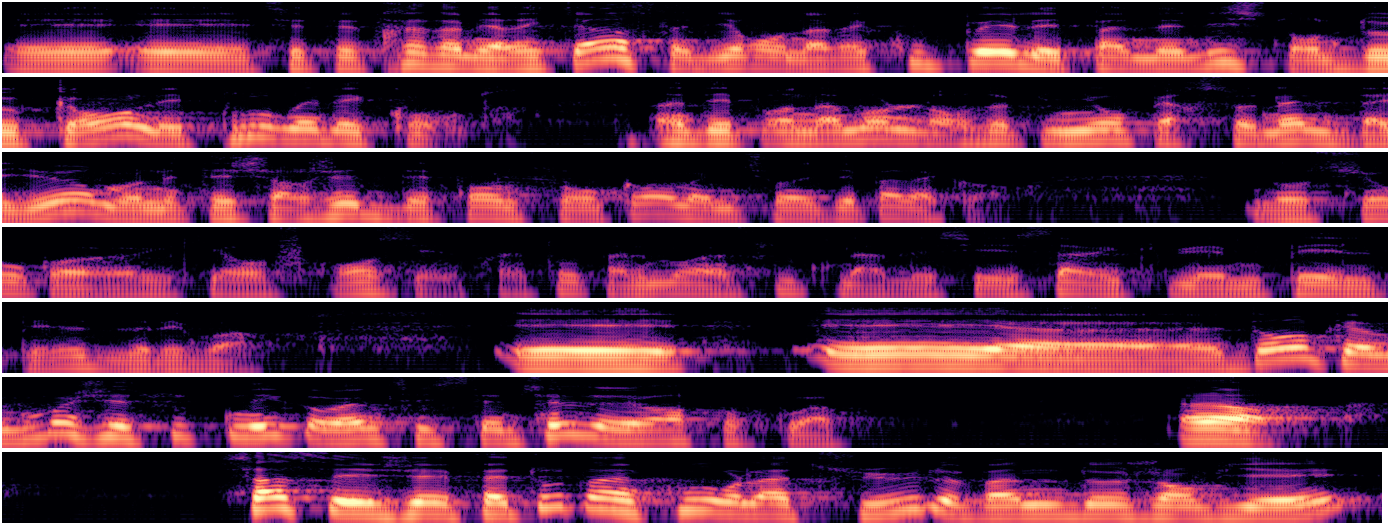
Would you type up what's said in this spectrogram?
Et, c'était très américain, c'est-à-dire on avait coupé les panélistes en deux camps, les pour et les contre, indépendamment de leurs opinions personnelles d'ailleurs, mais on était chargé de défendre son camp même si on n'était pas d'accord. Notion qui en France serait totalement insoutenable. Essayez ça avec l'UMP et le PS, vous allez voir. Et, euh, donc moi j'ai soutenu quand même ce système C, vous allez voir pourquoi. Alors, ça, j'ai fait tout un cours là-dessus, le 22 janvier,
